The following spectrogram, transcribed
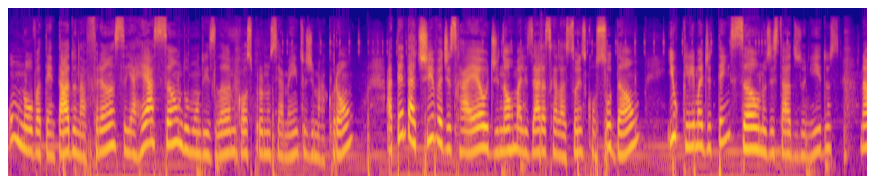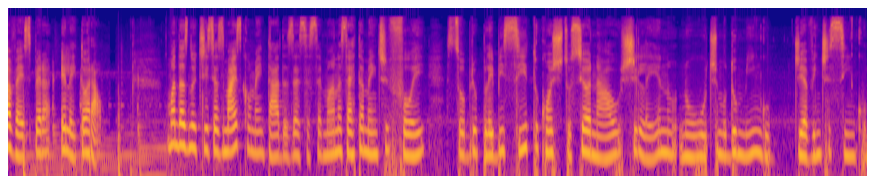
um novo atentado na França e a reação do mundo islâmico aos pronunciamentos de Macron, a tentativa de Israel de normalizar as relações com o Sudão e o clima de tensão nos Estados Unidos na véspera eleitoral. Uma das notícias mais comentadas essa semana certamente foi sobre o plebiscito constitucional chileno no último domingo, dia 25.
